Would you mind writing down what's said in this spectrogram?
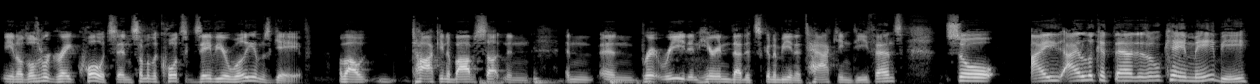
you know, those were great quotes, and some of the quotes Xavier Williams gave about talking to Bob Sutton and and and Britt Reid and hearing that it's going to be an attacking defense. So I I look at that as okay, maybe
